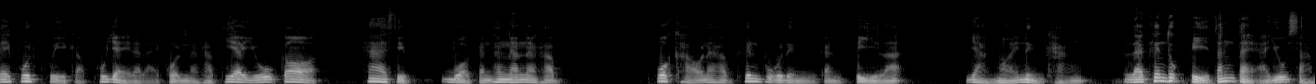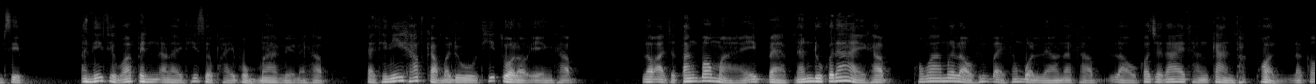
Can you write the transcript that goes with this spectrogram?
ได้พูดคุยกับผู้ใหญ่หลาย ๆ คนนะครับ ที่อายุก็ 50 บวกกันทั้งนั้นนะครับ พวกเขานะครับขึ้นภูกระดึงกันปีละอย่างน้อยหนึ่งครั้ง และขึ้นทุกปีตั้งแต่อายุ 30 อันนี้ถือว่าเป็นอะไรที่เซอร์ไพรส์ผมมากเลยนะครับ แต่ทีนี้ครับกลับมาดูที่ตัวเราเองครับ เราอาจจะตั้งเป้าหมายแบบนั้นดูก็ได้ครับ เพราะว่าเมื่อเราขึ้นไปข้างบนแล้วนะครับ เราก็จะได้ทั้งการพักผ่อนแล้วก็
